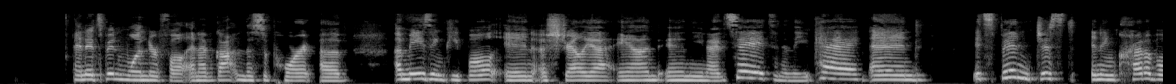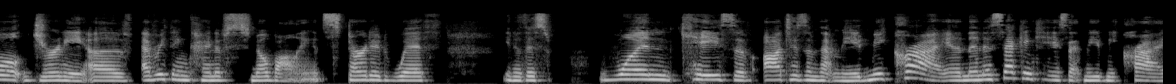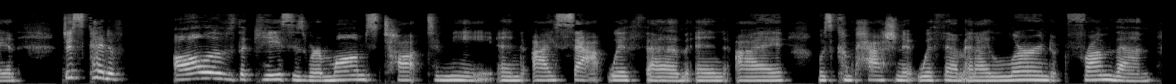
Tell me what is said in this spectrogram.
And it's been wonderful. And I've gotten the support of amazing people in Australia and in the United States and in the UK. And it's been just an incredible journey of everything kind of snowballing. It started with, you know, this one case of autism that made me cry and then a second case that made me cry and just kind of all of the cases where moms taught to me and I sat with them and I was compassionate with them and I learned from them,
